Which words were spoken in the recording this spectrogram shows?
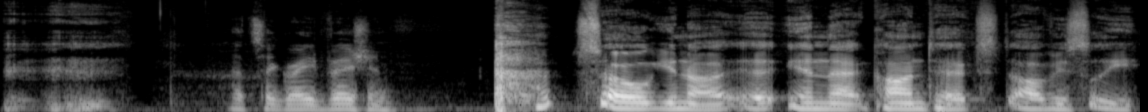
That's a great vision. So you know, in that context, obviously,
